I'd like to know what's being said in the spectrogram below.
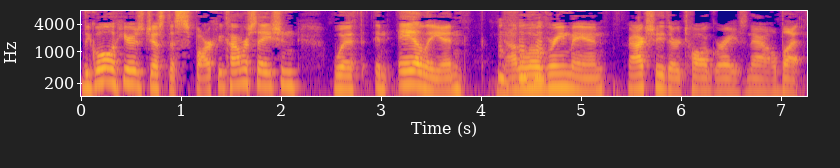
the goal here is just to spark a conversation with an alien, not a little green man. Actually, they're tall grays now, but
